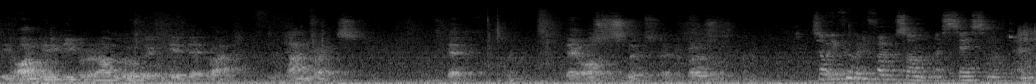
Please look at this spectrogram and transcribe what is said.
There aren't many people around the world that can get that right, the time frames that they asked to submit a proposal. So if we were to focus on assessment and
